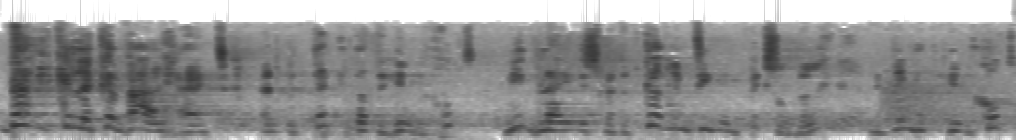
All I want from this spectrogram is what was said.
werkelijke waarheid. En ik denk dat de Heere God niet blij is met het curlingteam in Pixelburg. En ik denk dat de Heere God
